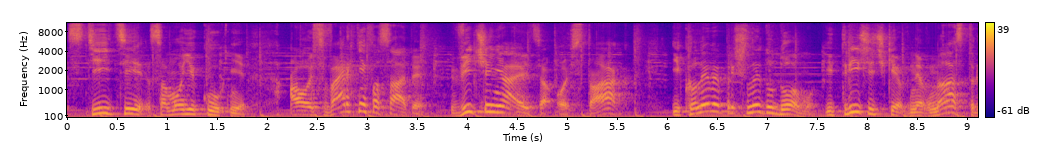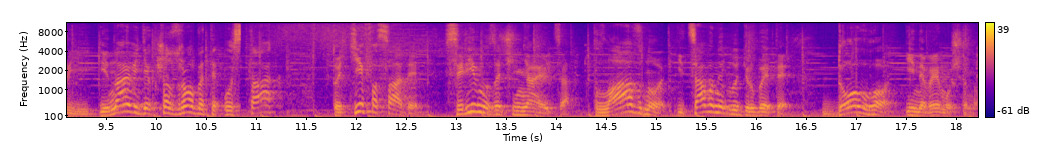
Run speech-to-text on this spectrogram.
стійці самої кухні. А ось верхні фасади відчиняються ось так. І коли ви прийшли додому і трішечки не в настрої, і навіть якщо зробите ось так, то ті фасади все рівно зачиняються плавно, і це вони будуть робити довго і невимушено.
